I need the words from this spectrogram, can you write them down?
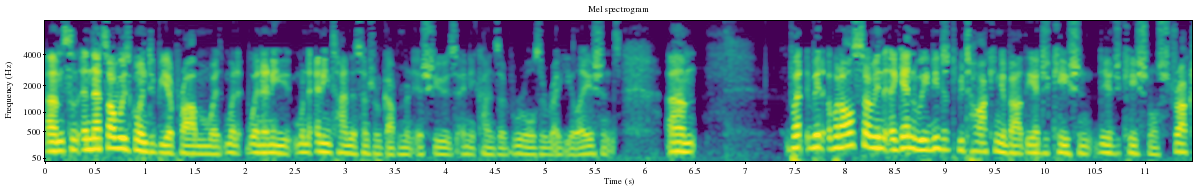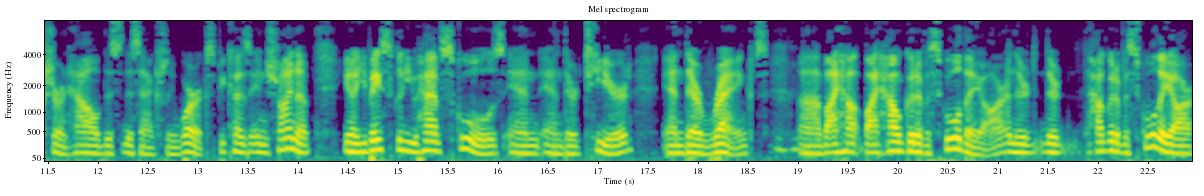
Um, so, and that's always going to be a problem with when when any when any time the central government issues any kinds of rules or regulations. Um, but but also, I mean, again, we need to be talking about the education, the educational structure, and how this this actually works. Because in China, you know, you basically you have schools, and and they're tiered and they're ranked mm-hmm. uh, by how by how good of a school they are, and they're they're how good of a school they are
